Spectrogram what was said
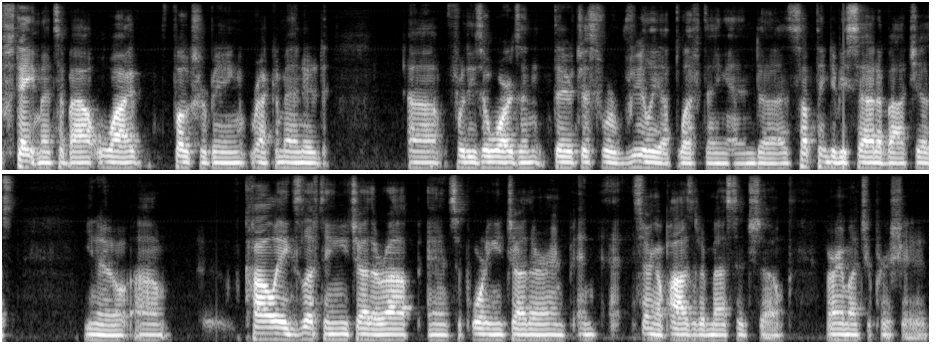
statements about why folks were being recommended uh, for these awards, and they just were really uplifting and uh, something to be said about just you know um, colleagues lifting each other up and supporting each other and, and sharing a positive message. So very much appreciated.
